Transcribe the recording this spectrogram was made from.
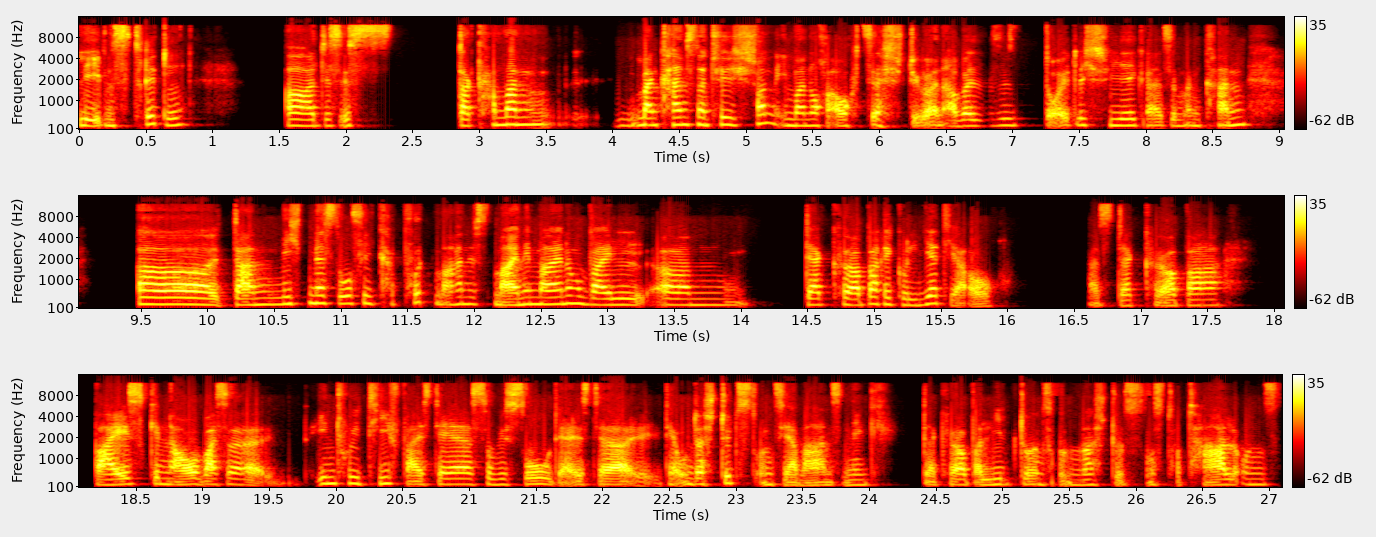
Lebensdrittel, äh, das ist, da kann man man kann es natürlich schon immer noch auch zerstören, aber es ist deutlich schwieriger. Also man kann äh, dann nicht mehr so viel kaputt machen, ist meine Meinung, weil ähm, der Körper reguliert ja auch. Also der Körper weiß genau, was er intuitiv weiß, der sowieso, der ist der, der unterstützt uns ja wahnsinnig. Der Körper liebt uns und unterstützt uns total, uns,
